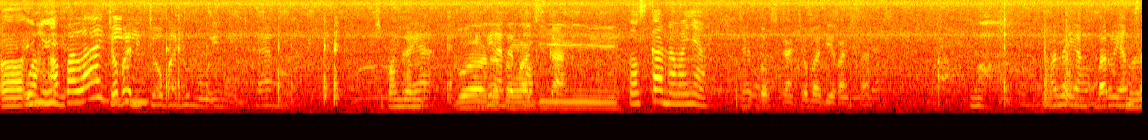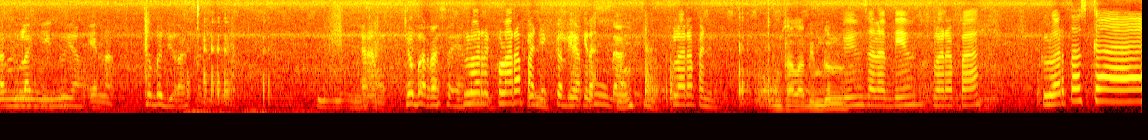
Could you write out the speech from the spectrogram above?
Eh, Wah, ini apalagi? Coba dicoba dulu ini. Saya mau. sepanjang Saya Gua ini ada datang Tosca. lagi. Tosca namanya. Ya, Tosca coba dirasa. Mana yang baru yang satu lagi itu yang enak. Coba dirasa dulu. Nah, coba rasa yang Keluar keluar apa Ini nih kira-kira? Keluar apa nih? Bim salah bim dulu. Bim, salah Bim. Keluar apa? Keluar Tosca.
